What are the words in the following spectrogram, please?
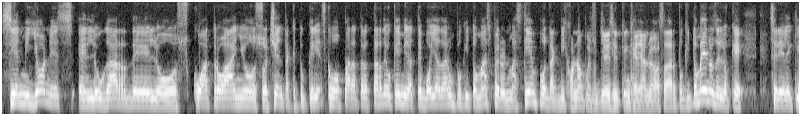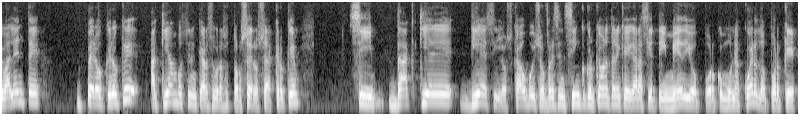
100 millones en lugar de los cuatro años, 80 que tú querías, como para tratar de, ok, mira, te voy a dar un poquito más, pero en más tiempo. Dak dijo, no, pues eso quiere decir que en general me vas a dar poquito menos de lo que sería el equivalente pero creo que aquí ambos tienen que dar su brazo a torcer. O sea, creo que si Dak quiere 10 y los Cowboys ofrecen 5, creo que van a tener que llegar a 7 y medio por común acuerdo, porque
